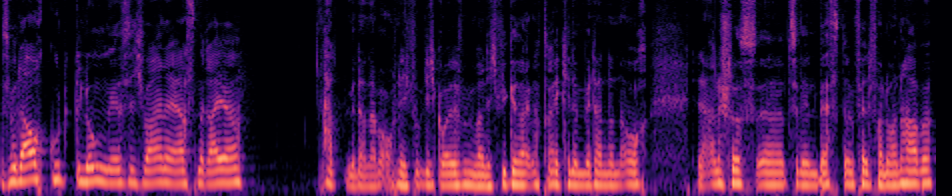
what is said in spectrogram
Was mir da auch gut gelungen ist, ich war in der ersten Reihe, hat mir dann aber auch nicht wirklich geholfen, weil ich, wie gesagt, nach drei Kilometern dann auch den Anschluss äh, zu den Besten im Feld verloren habe.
